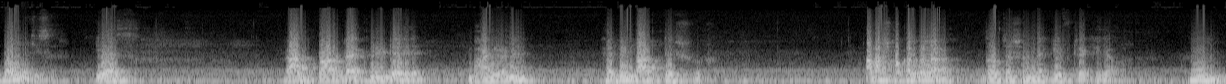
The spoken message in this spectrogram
বলেন কি স্যার? ইয়েস রাত বারোটা এক মিনিটে ভায়োলিনে হ্যাপি বার্থডে সুর আবার সকালবেলা দরজার সামনে গিফট রেখে যাওয়া। হুম।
